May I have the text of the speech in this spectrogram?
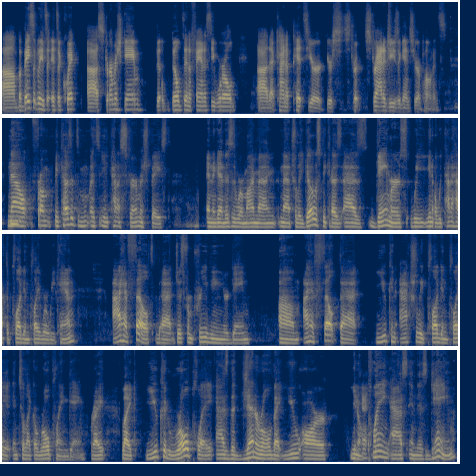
Um, but basically, it's a, it's a quick uh, skirmish game built, built in a fantasy world uh, that kind of pits your your st- strategies against your opponents. Now, from because it's it's kind of skirmish based, and again, this is where my mind naturally goes because as gamers, we you know we kind of have to plug and play where we can. I have felt that just from previewing your game, um, I have felt that you can actually plug and play it into like a role playing game, right? Like you could role play as the general that you are you know, playing as in this game.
